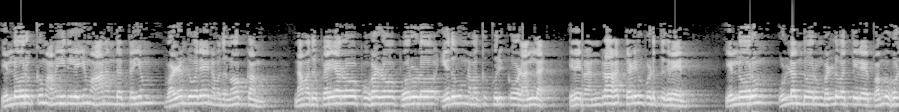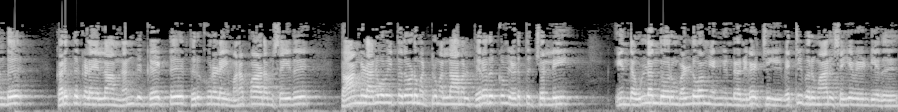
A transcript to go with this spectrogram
எல்லோருக்கும் அமைதியையும் ஆனந்தத்தையும் வழங்குவதே நமது நோக்கம். நமது பெயரோ புகழோ பொருளோ எதுவும் நமக்கு குறிக்கோள் அல்ல. இதை நன்றாக தெளிவுபடுத்துகிறேன். எல்லோரும் உள்ளந்தோறும் வள்ளுவத்திலே பங்கு கொண்டு கருத்துக்களை எல்லாம் நன்கு கேட்டு திருக்குறளை மனப்பாடம் செய்து தாங்கள் அனுபவித்ததோடு மட்டுமல்லாமல் பிறருக்கும் எடுத்துச் சொல்லி இந்த உள்ளந்தோறும் வள்ளுவம் என்கின்ற நிகழ்ச்சி வெற்றி பெறுமாறு செய்ய வேண்டியது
